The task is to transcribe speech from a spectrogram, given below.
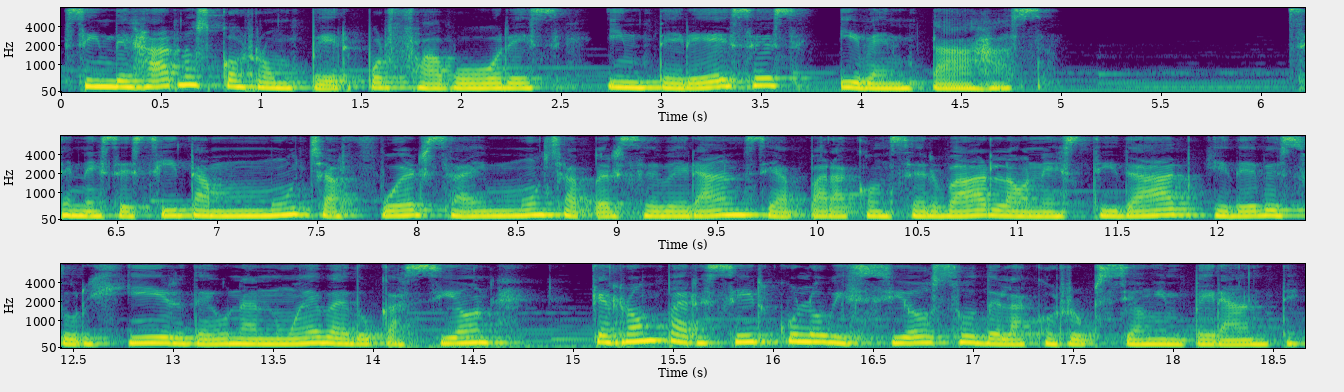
sin dejarnos corromper por favores, intereses y ventajas. Se necesita mucha fuerza y mucha perseverancia para conservar la honestidad que debe surgir de una nueva educación que rompa el círculo vicioso de la corrupción imperante.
